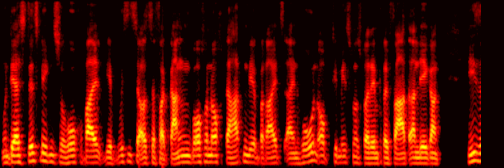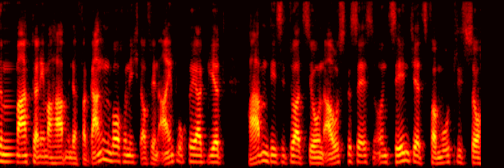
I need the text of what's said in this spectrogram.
Und der ist deswegen so hoch, weil wir wissen es ja aus der vergangenen Woche noch, da hatten wir bereits einen hohen Optimismus bei den Privatanlegern. Diese Marktteilnehmer haben in der vergangenen Woche nicht auf den Einbruch reagiert, haben die Situation ausgesessen und sind jetzt vermutlich so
